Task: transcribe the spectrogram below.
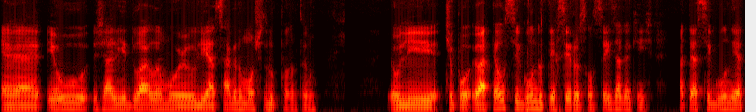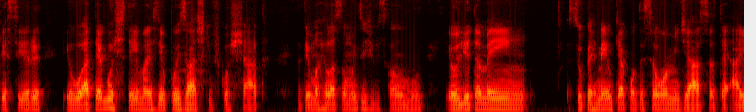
É, eu já li do Alan Moore, eu li a Saga do Monstro do Pântano. Eu li, tipo, eu até o segundo, o terceiro, são seis HQs. Até a segunda e a terceira eu até gostei, mas depois eu acho que ficou chato. Eu tenho uma relação muito difícil com o Alan Moore. Eu li também Superman, o que aconteceu ao Homem de Aço, até, aí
